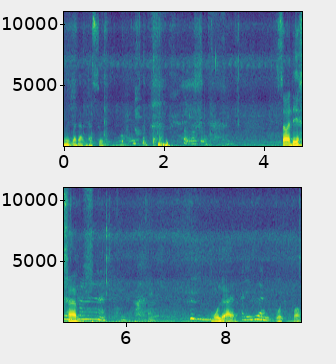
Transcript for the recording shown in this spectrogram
มืดระดับสุดสวัสดีครับมูหรือไอ้อันนี้เพื่อน อุ๊ดบอก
